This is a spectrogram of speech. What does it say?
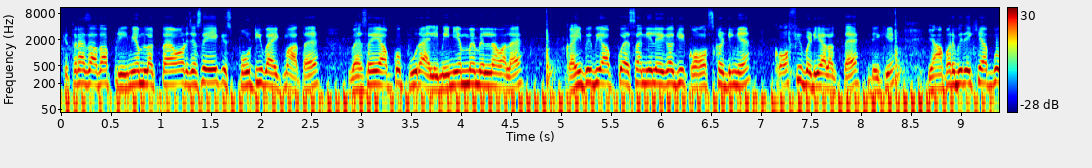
कितना ज़्यादा प्रीमियम लगता है और जैसे एक स्पोर्टी बाइक में आता है, वैसे ही आपको पूरा एल्यूमिनियम में मिलने वाला है। कहीं पे भी आपको ऐसा नहीं लगेगा कि कॉस्ट कटिंग है। काफ़ी बढ़िया लगता है, देखिए। यहाँ पर भी देखिए आपको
